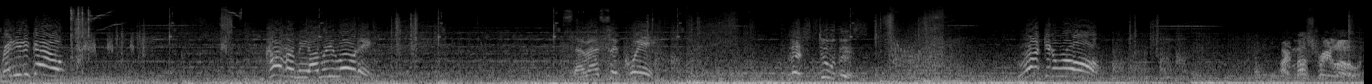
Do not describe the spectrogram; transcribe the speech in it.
Ready to go! Cover me, I'm reloading! Ça va secouer. Let's do this! Rock and roll! I must reload.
